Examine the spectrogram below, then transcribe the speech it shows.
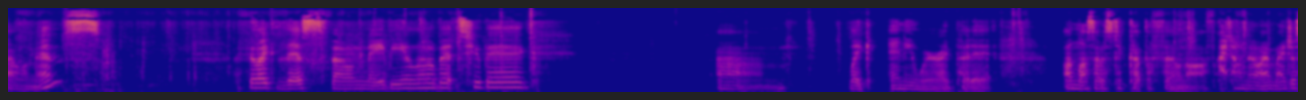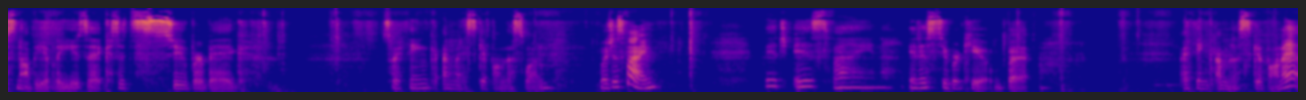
elements. I feel like this phone may be a little bit too big. Um, like anywhere I put it, unless I was to cut the phone off. I don't know, I might just not be able to use it because it's super big. So I think I might skip on this one, which is fine. Which is fine. It is super cute, but I think I'm going to skip on it.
